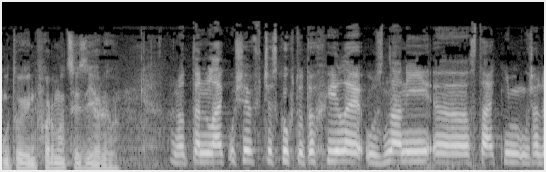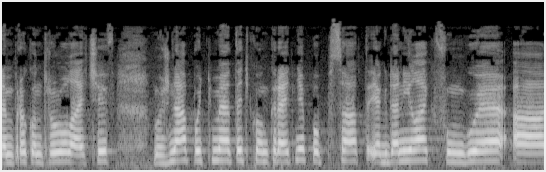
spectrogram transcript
mu tu informaci sdělil. No, ten lék už je v Česku v tuto chvíli uznaný e, státním úřadem pro kontrolu léčiv. Možná pojďme teď konkrétně popsat, jak daný lék funguje a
